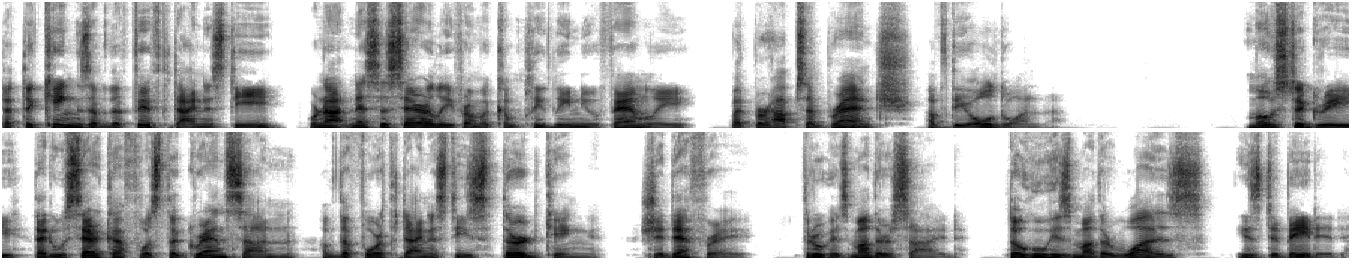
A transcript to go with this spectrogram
that the kings of the 5th dynasty were not necessarily from a completely new family, but perhaps a branch of the old one. Most agree that Userkaf was the grandson of the 4th dynasty's third king, Djedefre, through his mother's side, though who his mother was is debated.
